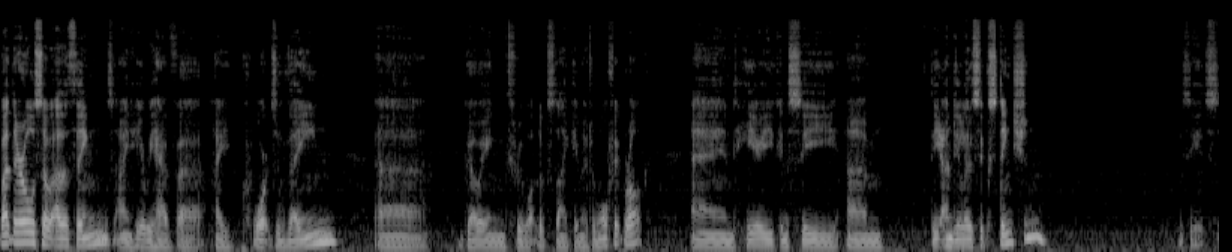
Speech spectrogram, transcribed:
But there are also other things. I mean, here we have uh, a quartz vein uh, going through what looks like a metamorphic rock. And here you can see um, the undulose extinction. You see it's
